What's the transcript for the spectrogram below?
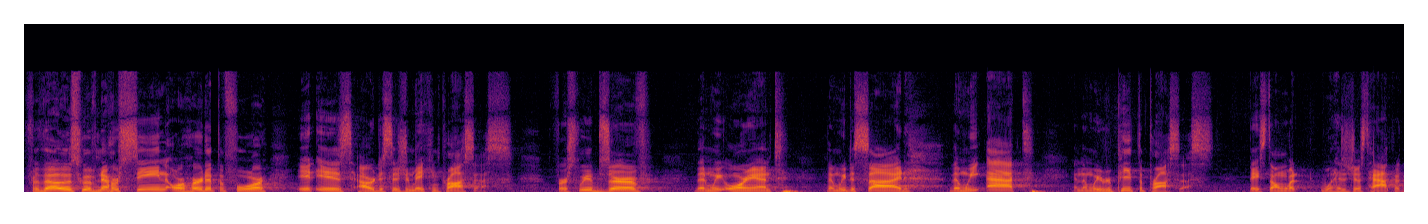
For those who have never seen or heard it before, it is our decision-making process. First we observe, then we orient, then we decide, then we act, and then we repeat the process based on what, what has just happened.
